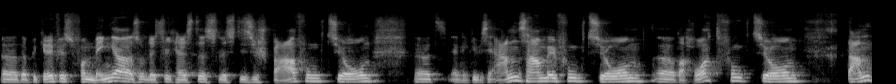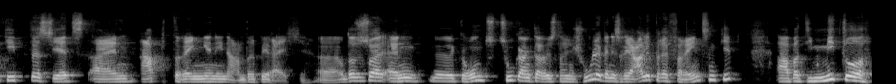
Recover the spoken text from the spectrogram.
Äh, der Begriff ist von Menger, also letztlich heißt es, lässt diese Sparfunktion, äh, eine gewisse Ansammelfunktion oder Hortfunktion dann gibt es jetzt ein Abdrängen in andere Bereiche. Äh, und das ist so ein, äh, Grundzugang der österreichischen Schule. Wenn es reale Präferenzen gibt, aber die Mittel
